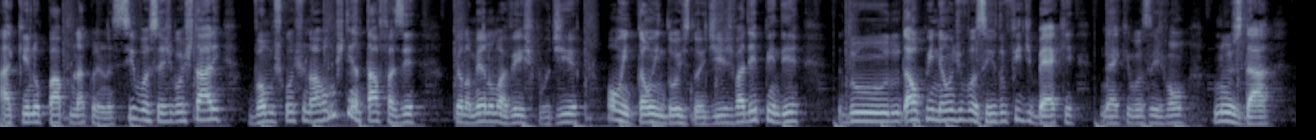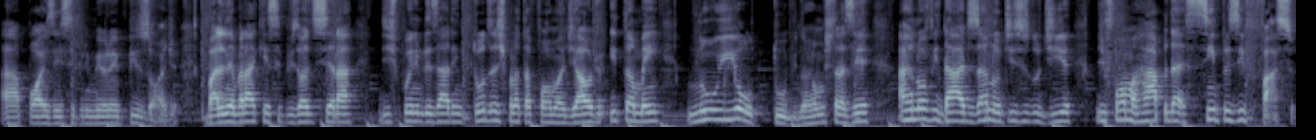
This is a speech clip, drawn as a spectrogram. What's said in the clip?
aqui no Papo na Colina. Se vocês gostarem, vamos continuar. Vamos tentar fazer pelo menos uma vez por dia ou então em dois, dois dias. Vai depender do, do da opinião de vocês, do feedback né, que vocês vão nos dar após esse primeiro episódio. Vale lembrar que esse episódio será disponibilizado em todas as plataformas de áudio e também no YouTube. Nós vamos trazer as novidades, as notícias do dia de forma rápida, simples e fácil.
